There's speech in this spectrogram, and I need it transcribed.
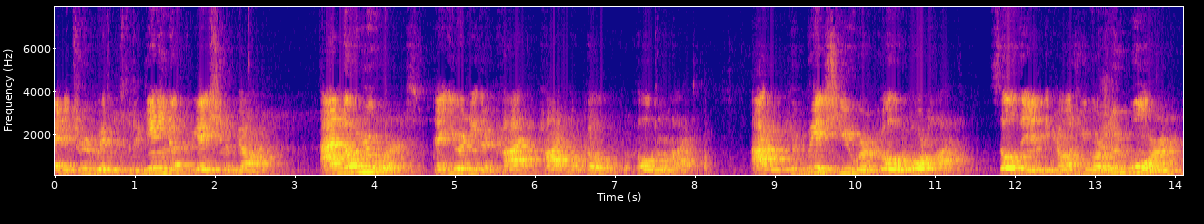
and the true witness, the beginning of creation of God. I know your works, that you are neither hot, hot nor cold, or cold nor hot. I could wish you were cold or hot. So then, because you are lukewarm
